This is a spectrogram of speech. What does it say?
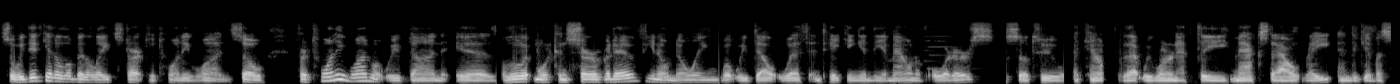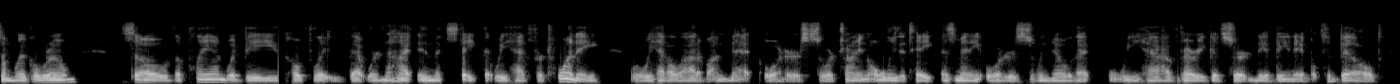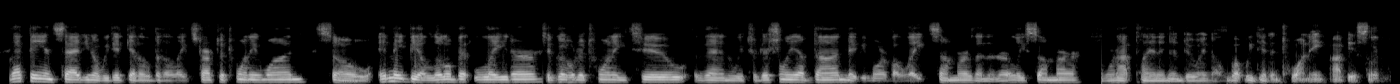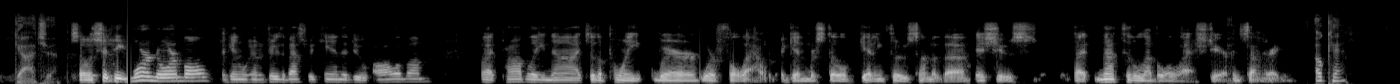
So we did get a little bit of late start to 21. So for 21, what we've done is a little bit more conservative, you know, knowing what we've dealt with and taking in the amount of orders. So to account for that, we weren't at the maxed out rate and to give us some wiggle room. So the plan would be hopefully that we're not in the state that we had for 20 where we had a lot of unmet orders. So we're trying only to take as many orders as we know that we have very good certainty of being able to build. That being said, you know, we did get a little bit of late start to 21. So it may be a little bit later to go to 22 than we traditionally have done, maybe more of a late summer than an early summer. We're not planning on doing what we did in 20, obviously. Gotcha. So it should be more normal. Again, we're going to do the best we can to do all of them but probably not to the point where we're full out. Again, we're still getting through some of the issues, but not to the level of last year in summary. Okay.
